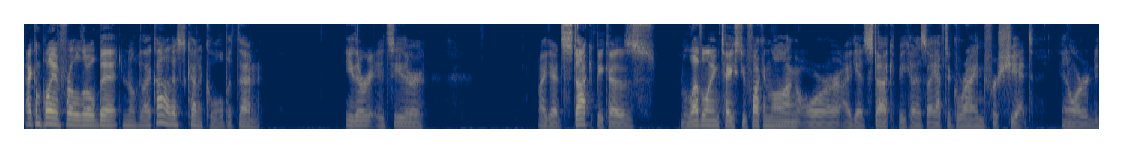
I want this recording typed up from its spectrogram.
I complain for a little bit and I'll be like, oh, this is kind of cool. But then either it's either I get stuck because leveling takes too fucking long, or I get stuck because I have to grind for shit in order to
